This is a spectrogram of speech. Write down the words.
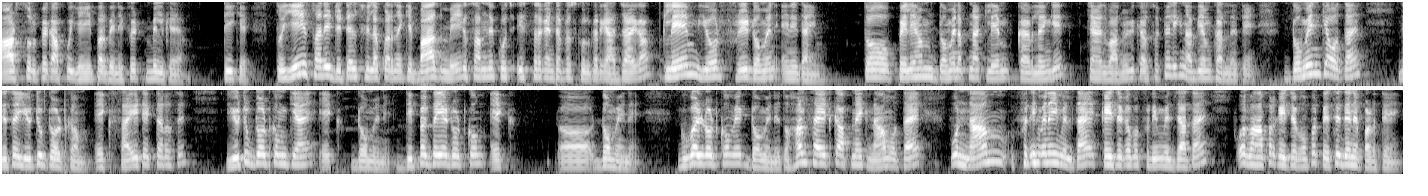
आठ सौ रुपये का आपको यहीं पर बेनिफिट मिल गया, ठीक है? तो ये सारी डिटेल्स फिलअप करने के बाद में सामने कुछ इस तरह का इंटरफेस खुल करके आ जाएगा। Claim your free domain any time तो पहले हम डोमेन अपना क्लेम कर लेंगे, चाहे तो बाद में भी कर सकते हैं, लेकिन अभी हम कर लेते हैं। डोमेन क्या होता है? जैसे यूट्यूब डॉट कॉम एक साइट एक तरह से। यूट्यूब डॉट कॉम क्या है? एक डोमेन है। दीपक दैया डॉट कॉम एक डोमेन है। गूगल डॉट कॉम एक डोमेन है। तो हर साइट का अपना एक नाम होता है। वो नाम फ्री में नहीं मिलता है। कई जगह पर फ्री मिल जाता है और वहाँ पर कई जगहों पर पैसे देने पड़ते हैं।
